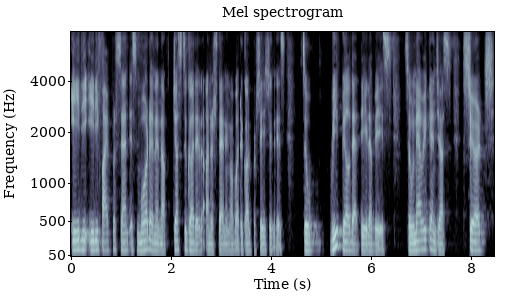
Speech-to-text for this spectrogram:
80, 85% is more than enough just to get an understanding of what the conversation is. So we built that database. So now we can just search,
